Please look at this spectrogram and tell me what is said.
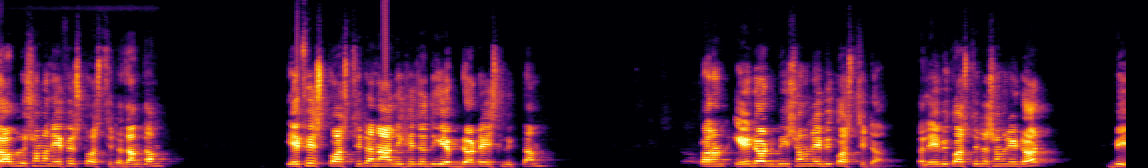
ডব্লিউ সমান এফ এস কস থিটা জানতাম? এফ এস কস থিটা না লিখে যদি এফ ডট এস লিখতাম, কারণ এ ডট বি সমান এ বি কস থিটা তাহলে এ বি কস থিটা সমান এ ডট বি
